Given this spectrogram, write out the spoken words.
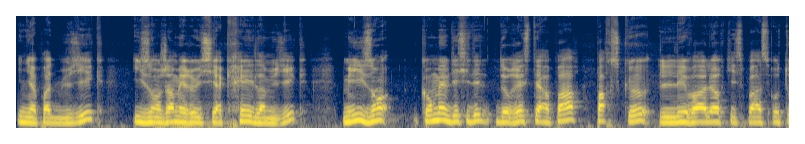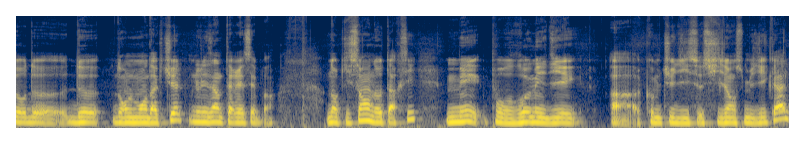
Il n'y a pas de musique, ils n'ont jamais réussi à créer de la musique, mais ils ont quand même décidé de rester à part parce que les valeurs qui se passent autour de, de dans le monde actuel ne les intéressaient pas. Donc ils sont en autarcie, mais pour remédier à, comme tu dis, ce silence musical,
